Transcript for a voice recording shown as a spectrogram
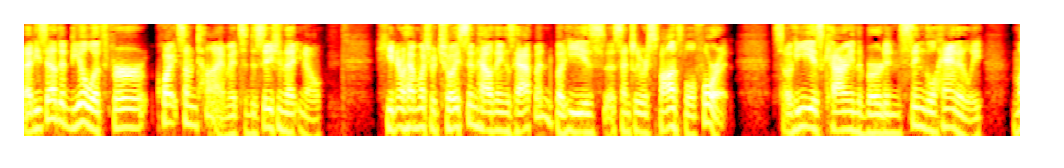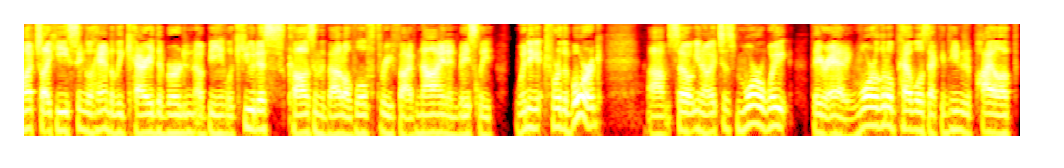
that he's had to deal with for quite some time. It's a decision that, you know, he don't have much of a choice in how things happened, but he is essentially responsible for it. So he is carrying the burden single-handedly, much like he single-handedly carried the burden of being Locutus, causing the Battle of Wolf 359 and basically winning it for the Borg. Um, so, you know, it's just more weight that you're adding, more little pebbles that continue to pile up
